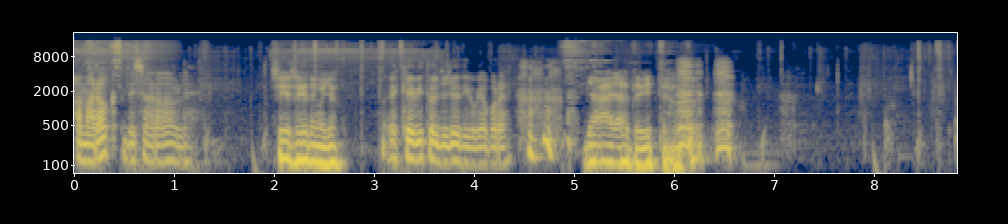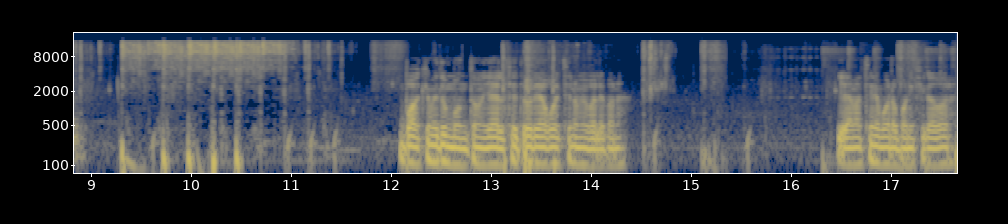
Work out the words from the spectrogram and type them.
Amarok desagradable. Sí, ese que tengo yo. Es que he visto el yo-yo y digo, voy a por él. Ya, ya te he visto. Buah, es que meto un montón. Ya el cetro de agua este no me vale para nada. Y además tiene buenos bonificadores.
